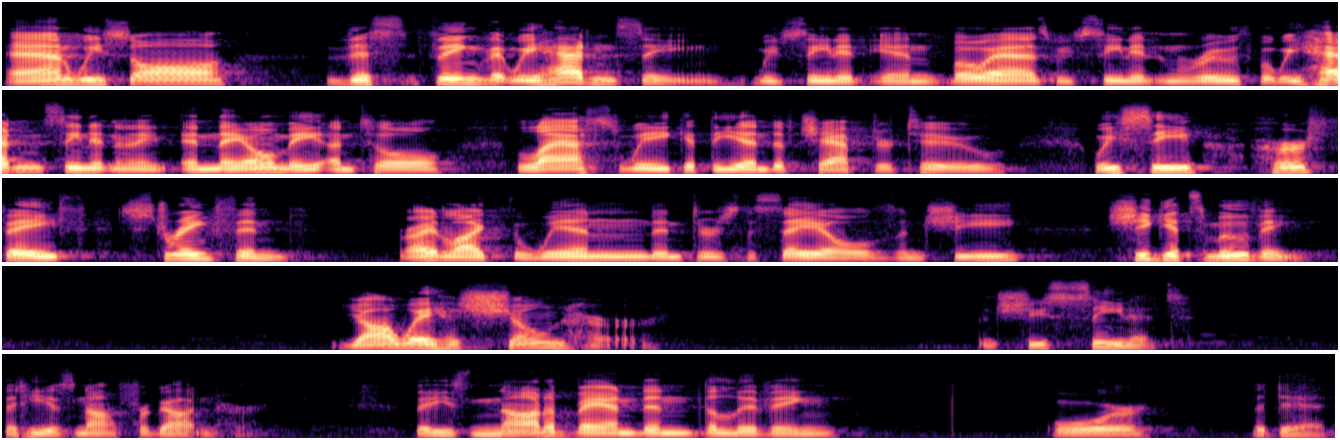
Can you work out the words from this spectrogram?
And we saw this thing that we hadn't seen. We've seen it in Boaz, we've seen it in Ruth, but we hadn't seen it in Naomi until last week at the end of chapter 2. We see her faith strengthened, right? Like the wind enters the sails and she, she gets moving. Yahweh has shown her, and she's seen it, that He has not forgotten her, that He's not abandoned the living or the dead,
